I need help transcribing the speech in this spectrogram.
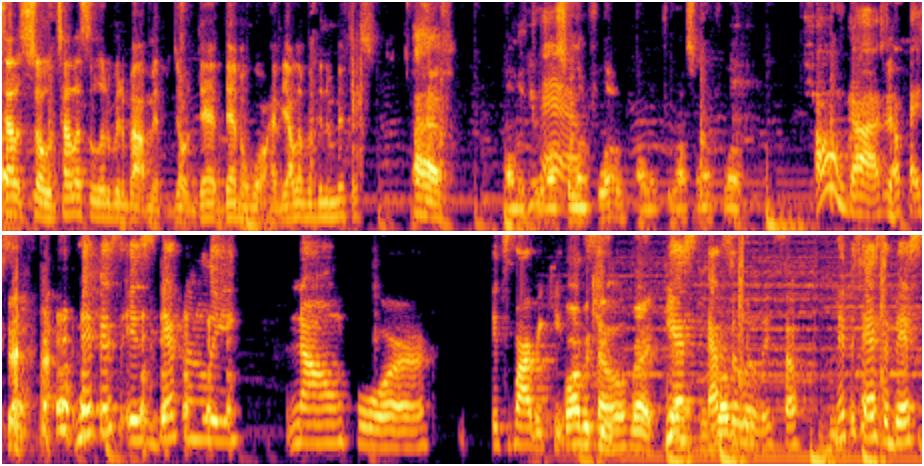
tell us. So, tell us a little bit about Memphis. Yo, De- Devin Walt, have y'all ever been to Memphis? I have. Only You through hustle and flow. Only through hustle and flow. Oh gosh. Okay, so Memphis is definitely known for its barbecue. Barbecue, So, right. Yes, Yeah, barbecue. absolutely. So Memphis has the best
